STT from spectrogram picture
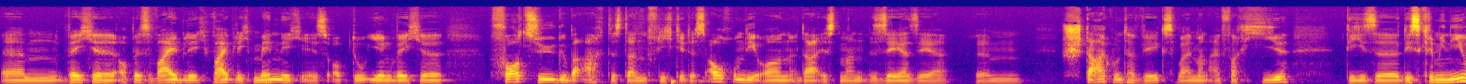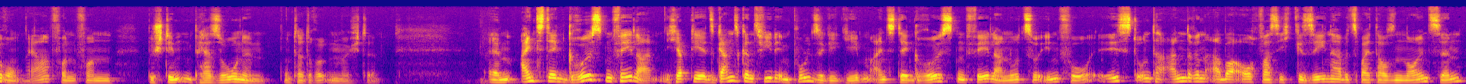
ähm, welche, ob es weiblich, weiblich, männlich ist, ob du irgendwelche Vorzüge beachtest, dann fliegt dir das auch um die Ohren. Da ist man sehr, sehr ähm, stark unterwegs, weil man einfach hier diese Diskriminierung ja, von, von bestimmten Personen unterdrücken möchte. Ähm, eins der größten Fehler, ich habe dir jetzt ganz, ganz viele Impulse gegeben, eins der größten Fehler, nur zur Info, ist unter anderem aber auch, was ich gesehen habe 2019,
